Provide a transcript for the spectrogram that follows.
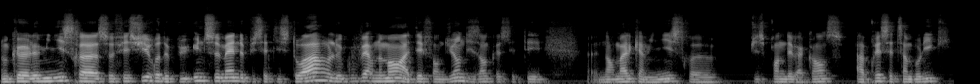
Donc le ministre se fait suivre depuis une semaine depuis cette histoire. Le gouvernement a défendu en disant que c'était normal qu'un ministre puisse prendre des vacances. Après cette symbolique,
